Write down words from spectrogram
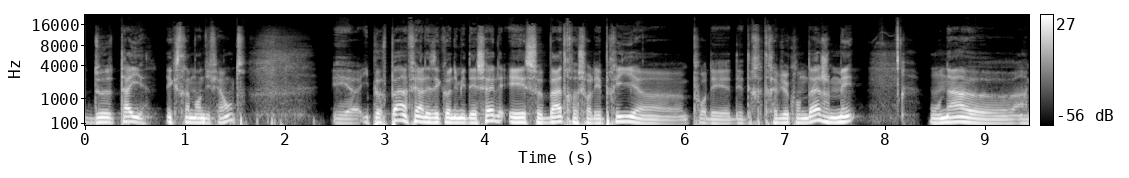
deux tailles extrêmement différentes. Et ils peuvent pas faire les économies d'échelle et se battre sur les prix pour des, des, très, très vieux comptes d'âge, mais on a un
